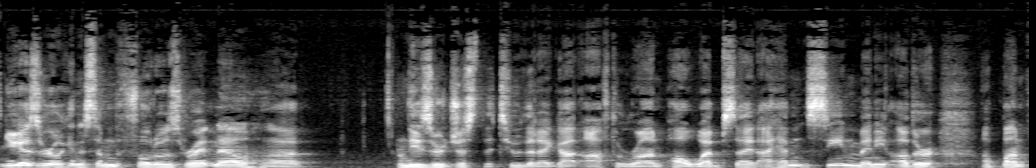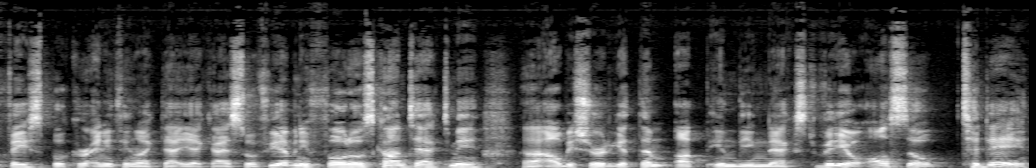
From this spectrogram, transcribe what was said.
You guys are looking at some of the photos right now. Uh, these are just the two that I got off the Ron Paul website. I haven't seen many other up on Facebook or anything like that yet, guys. So if you have any photos, contact me. Uh, I'll be sure to get them up in the next video. Also, today,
